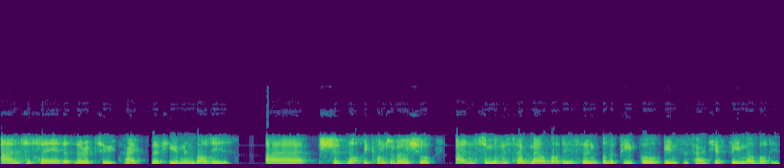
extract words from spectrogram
And to say that there are two types of human bodies uh, should not be controversial. And some of us have male bodies, and other people in society have female bodies.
